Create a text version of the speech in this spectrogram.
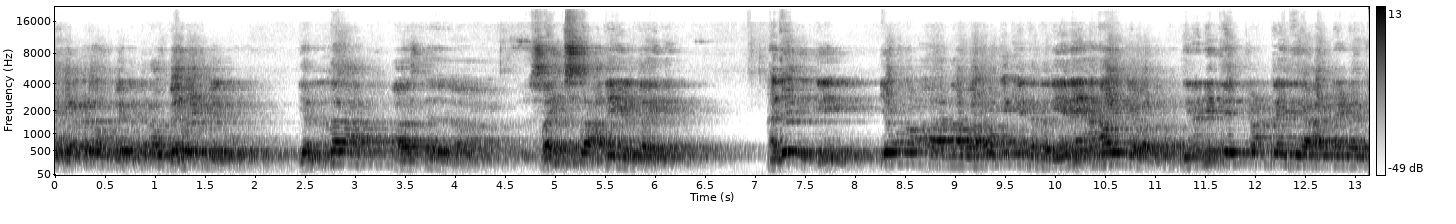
ಹೊರಗಡೆ ಹೋಗ್ಬೇಕಂದ್ರೆ ನಾವು ಬೆವರಬೇಕು ಎಲ್ಲ ಸೈನ್ಸ್ ಅದೇ ಹೇಳ್ತಾ ಇದೆ. ಅದೇ ರೀತಿ ಇವನು ನಾವು ಆರೋಗ್ಯ ಕೇಂದ್ರದಲ್ಲಿ ಏನೇ ಅನಾರೋಗ್ಯವಾದರೂ ದಿನನಿತ್ಯ ಕಾಣ್ತಾ ಇದ್ದೀರಾ? ಹಾರ್ಟ್ ಅಟ್ಯಾಕ್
